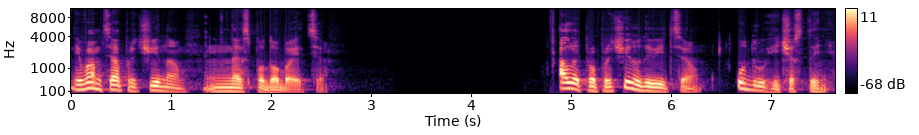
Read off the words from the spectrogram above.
І вам ця причина не сподобається. Але про причину дивіться у другій частині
